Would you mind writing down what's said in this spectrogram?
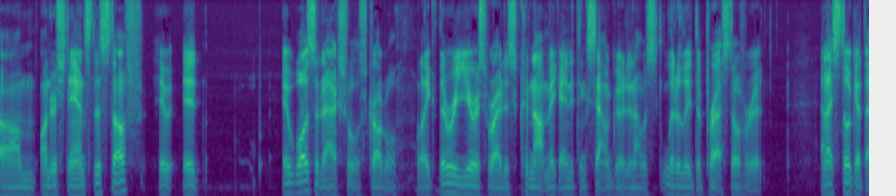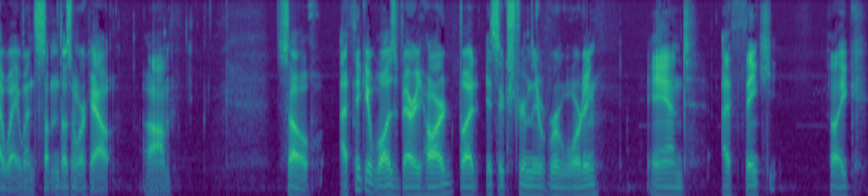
um, understands this stuff, it it it was an actual struggle. Like there were years where I just could not make anything sound good, and I was literally depressed over it. And I still get that way when something doesn't work out. Um, so I think it was very hard, but it's extremely rewarding, and I think like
